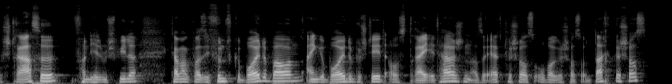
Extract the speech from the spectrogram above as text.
Straße von jedem Spieler kann man quasi fünf Gebäude bauen. Ein Gebäude besteht aus drei Etagen, also Erdgeschoss, Obergeschoss und Dachgeschoss.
